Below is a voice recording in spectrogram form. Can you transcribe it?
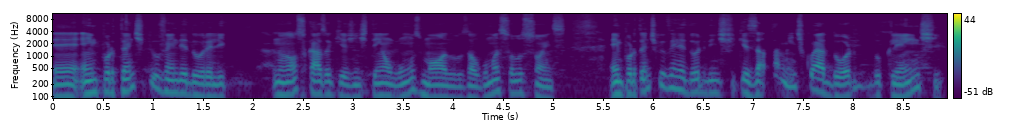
é, é importante que o vendedor, ele no nosso caso aqui, a gente tem alguns módulos, algumas soluções. É importante que o vendedor identifique exatamente qual é a dor do cliente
